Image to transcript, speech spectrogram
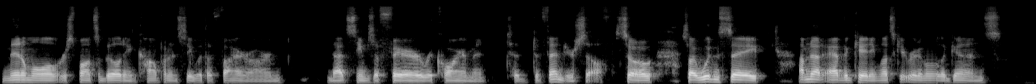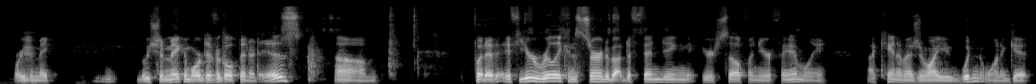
minimal responsibility and competency with a firearm that seems a fair requirement to defend yourself so so i wouldn't say i'm not advocating let's get rid of all the guns or even hmm. make we should make it more difficult than it is um, but if, if you're really concerned about defending yourself and your family I can't imagine why you wouldn't want to get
